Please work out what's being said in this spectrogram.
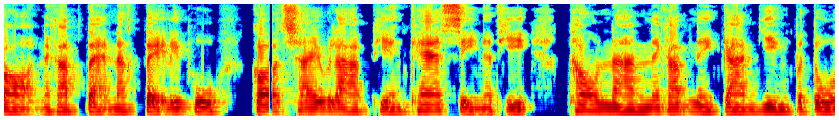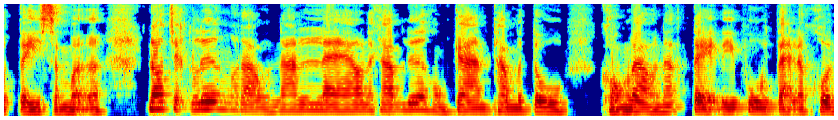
ก่อนนะครับแต่นักเตะลิพูก็ใช้เวลาเพียงแค่ 4 นาที เท่านั้นนะครับในการยิงประตูตีเสมอ นอกจากเรื่องเหล่านั้นแล้วนะครับเรื่องของการทำประตูของเรานักเตะลิพูแต่ละคน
